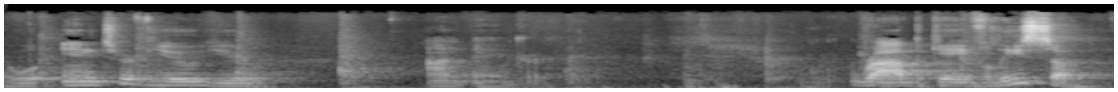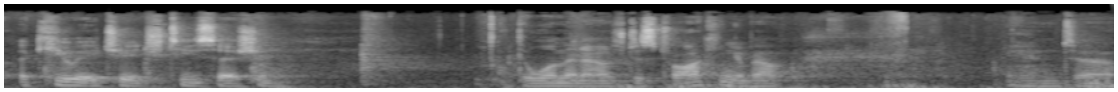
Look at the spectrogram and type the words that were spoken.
I will interview you on Anchor. Rob gave Lisa a QHHT session, the woman I was just talking about. And uh,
